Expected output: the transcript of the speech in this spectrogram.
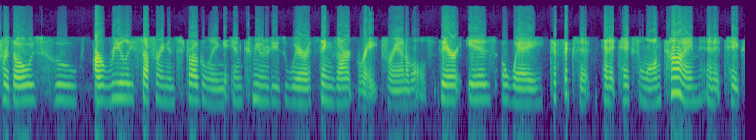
for those who are really suffering and struggling in communities where things aren't great for animals. There is a way to fix it, and it takes a long time, and it takes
